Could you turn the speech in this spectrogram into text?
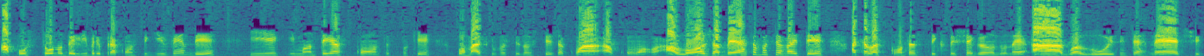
apostou no delivery para conseguir vender e, e, manter as contas, porque por mais que você não esteja com, a, a, com a, loja aberta, você vai ter aquelas contas fixas chegando, né? Água, luz, internet,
